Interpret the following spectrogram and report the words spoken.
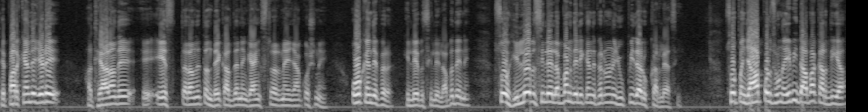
ਤੇ ਪਰ ਕਹਿੰਦੇ ਜਿਹੜੇ ਹਥਿਆਰਾਂ ਦੇ ਇਸ ਤਰ੍ਹਾਂ ਦੇ ਧੰਦੇ ਕਰਦੇ ਨੇ, ਗੈਂਗਸਟਰ ਨੇ ਜਾਂ ਕੁਛ ਨੇ, ਉਹ ਕਹਿੰਦੇ ਫਿਰ ਹਿੱਲੇ ਵਸੀਲੇ ਲੱਭਦੇ ਨੇ। ਸੋ ਹਿੱਲੇ ਵਸੀਲੇ ਲੱਭਣ ਦੇ ਲਈ ਕਹਿੰਦੇ ਫਿਰ ਉਹਨਾਂ ਨੇ ਯੂਪੀ ਦਾ ਰੁਖ ਕਰ ਲਿਆ ਸੀ। ਸੋ ਪੰਜਾਬ ਪੁਲਿਸ ਹੁਣ ਇਹ ਵੀ ਦਾਵਾ ਕਰਦੀ ਆ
